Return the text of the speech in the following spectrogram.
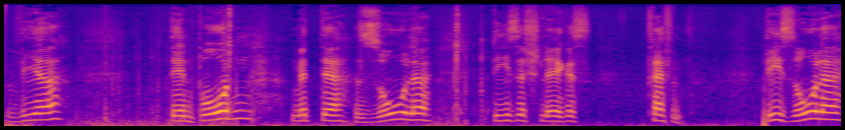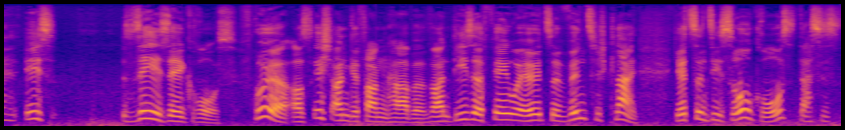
wir den Boden mit der Sohle dieses Schläges treffen. Die Sohle ist sehr, sehr groß. Früher, als ich angefangen habe, waren diese Fairway-Hölzer winzig klein. Jetzt sind sie so groß, dass es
